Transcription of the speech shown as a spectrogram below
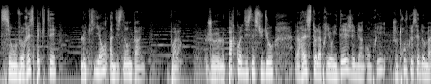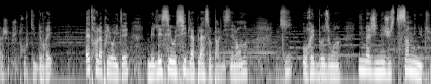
si on veut respecter le client à Disneyland Paris. Voilà. Le parc Walt Disney Studio reste la priorité, je l'ai bien compris. Je trouve que c'est dommage. Je trouve qu'il devrait être la priorité, mais laisser aussi de la place au parc Disneyland qui aurait besoin. Imaginez juste 5 minutes.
